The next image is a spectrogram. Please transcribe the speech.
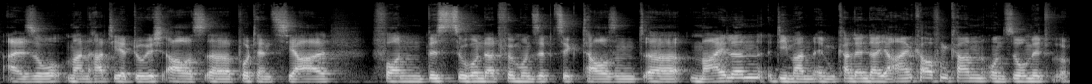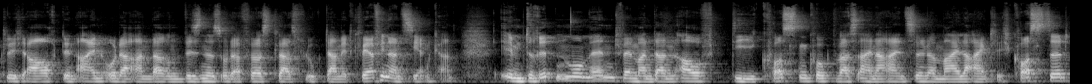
Also man hat hier durchaus äh, Potenzial, von bis zu 175.000 äh, Meilen, die man im Kalenderjahr einkaufen kann und somit wirklich auch den ein oder anderen Business- oder First-Class-Flug damit querfinanzieren kann. Im dritten Moment, wenn man dann auf die Kosten guckt, was eine einzelne Meile eigentlich kostet,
